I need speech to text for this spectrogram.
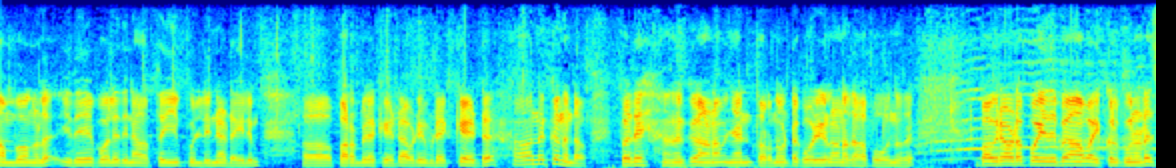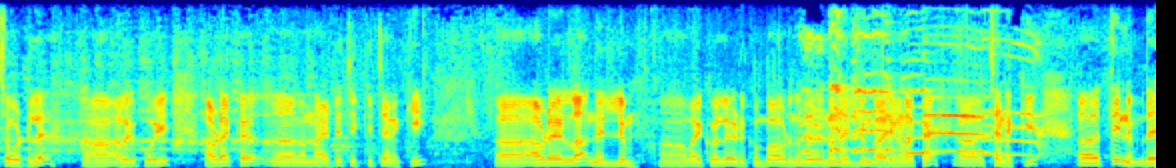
സംഭവങ്ങൾ ഇതേപോലെ ഇതിനകത്ത് ഈ പുല്ലിനിടയിലും പറമ്പിലൊക്കെ ആയിട്ട് അവിടെ ഇവിടെയൊക്കെ ആയിട്ട് നിൽക്കുന്നുണ്ടാവും. ഇപ്പോൾ അതെ നിങ്ങൾക്ക് കാണാം ഞാൻ തുറന്നുവിട്ട കോഴികളാണ് അതാ പോകുന്നത്. അപ്പോൾ അവരവിടെ പോയി ഇതിപ്പോൾ ആ വൈക്കോൽക്കൂനയുടെ ചുവട്ടിൽ അവർ പോയി അവിടെയൊക്കെ നന്നായിട്ട് ചിക്കി ചനക്കി അവിടെയുള്ള നെല്ലും വൈക്കോൽ എടുക്കുമ്പോൾ അവിടുന്ന് വീഴുന്ന നെല്ലും കാര്യങ്ങളൊക്കെ ചെനക്കി തിന്നും. ഇതേ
